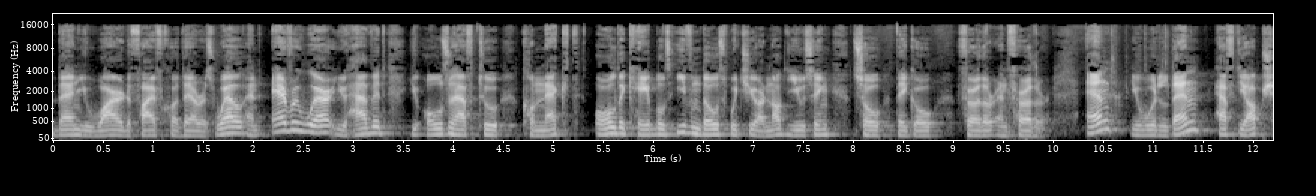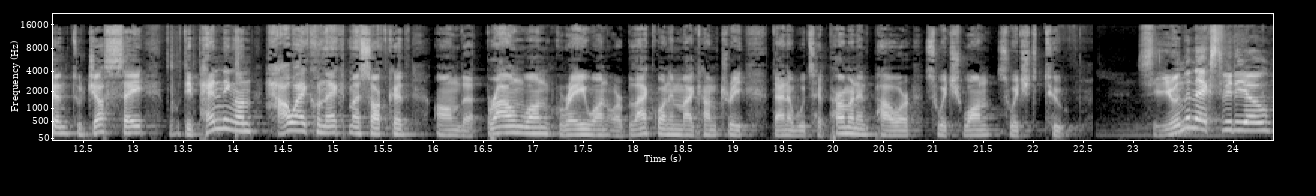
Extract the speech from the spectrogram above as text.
then you wire the five core there as well. Well and everywhere you have it, you also have to connect all the cables, even those which you are not using, so they go further and further. And you will then have the option to just say, depending on how I connect my socket on the brown one, gray one, or black one in my country, then I would say permanent power, switch one, switch two. See you in the next video.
